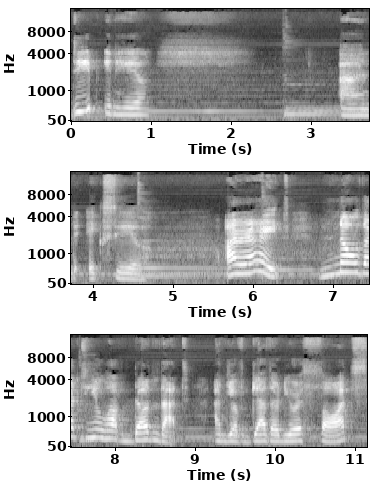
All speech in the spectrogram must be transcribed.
Deep inhale and exhale. All right. Now that you have done that and you have gathered your thoughts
